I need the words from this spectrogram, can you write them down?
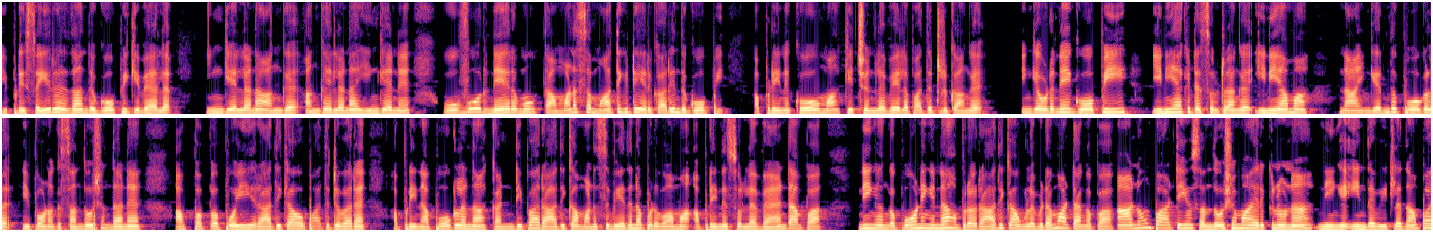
இப்படி செய்கிறது தான் இந்த கோபிக்கு வேலை. இங்கே இல்லைன்னா அங்கே அங்கே இல்லைன்னா இங்கேன்னு ஒவ்வொரு நேரமும் தான் மனசை மாற்றிக்கிட்டே இருக்காரு இந்த கோபி அப்படின்னு கோவமாக கிச்சனில் வேலை பார்த்துட்ருக்காங்க இங்கே உடனே கோபி இனியா கிட்ட சொல்கிறாங்க இனியாமா நான் இங்கேருந்து போகலை. இப்போ உனக்கு சந்தோஷம் தானே அப்பப்போ போய் ராதிகாவை பார்த்துட்டு வரேன். அப்படி நான் போகலைன்னா கண்டிப்பாக ராதிகா மனசு வேதனைப்படுவாமா அப்படின்னு சொல்ல வேண்டாம்ப்பா. நீங்கள் அங்கே போனீங்கன்னா அப்புறம் ராதிகா உங்களை விட மாட்டாங்கப்பா. நானும் பாட்டியும் சந்தோஷமாக இருக்கணும்னா நீங்கள் இந்த வீட்டில் தான்ப்பா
